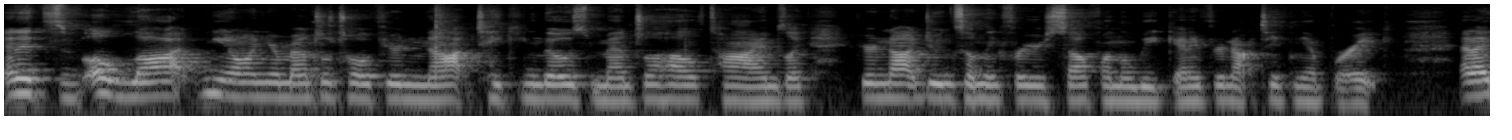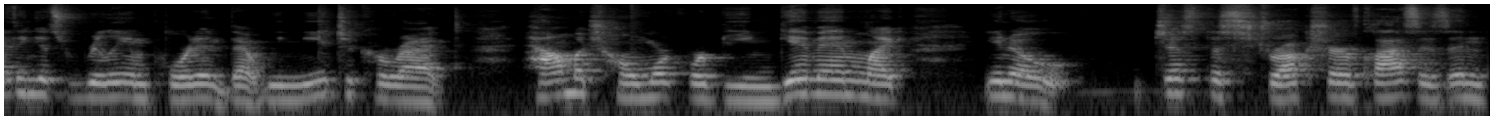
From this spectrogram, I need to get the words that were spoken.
And it's a lot you know on your mental toll if you're not taking those mental health times like if you're not doing something for yourself on the weekend if you're not taking a break. And i think it's really important that we need to correct how much homework we're being given like you know just the structure of classes. And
